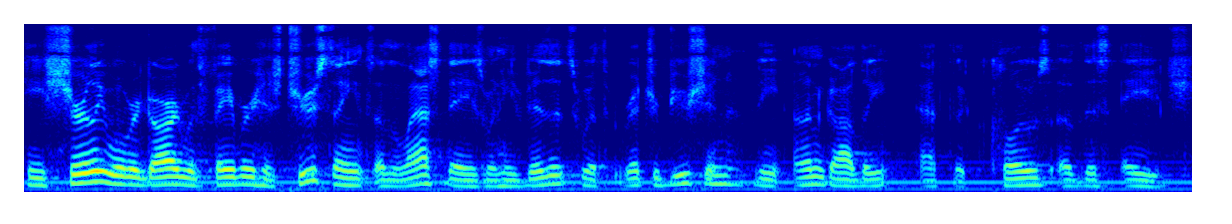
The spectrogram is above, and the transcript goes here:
He surely will regard with favor his true saints of the last days when he visits with retribution the ungodly at the close of this age.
